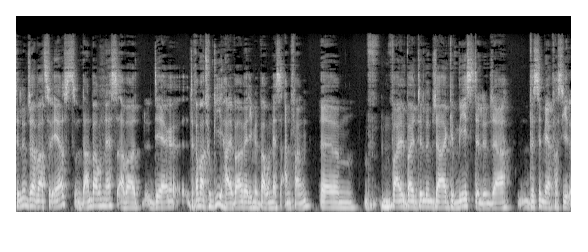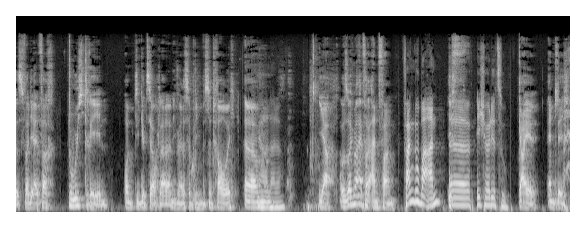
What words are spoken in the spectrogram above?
Dillinger war zuerst und dann Baroness, aber der Dramaturgie halber werde ich mit Baroness anfangen. Ähm, w- Weil bei Dillinger, gemäß Dillinger, ein bisschen mehr passiert ist, weil die einfach durchdrehen. Und die gibt's ja auch leider nicht mehr, deshalb bin ich ein bisschen traurig. Ähm, ja, ja, leider. aber soll ich mal einfach anfangen? Fang du mal an, ich, äh, ich höre dir zu. Geil, endlich.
